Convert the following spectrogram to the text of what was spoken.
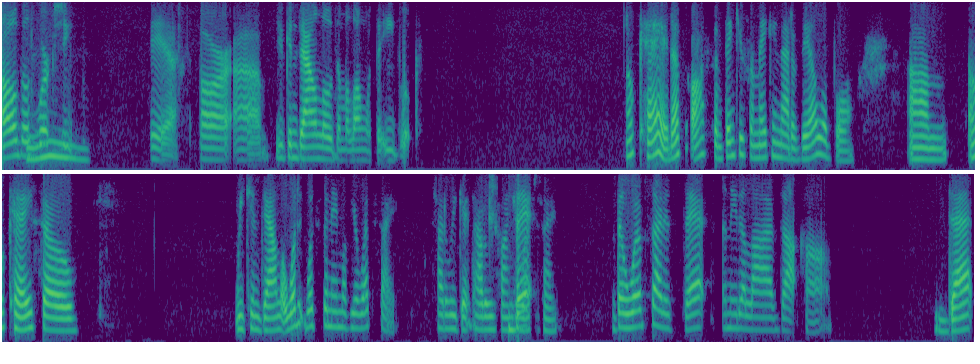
All those mm. worksheets, yeah, are um, you can download them along with the ebook. Okay, that's awesome. Thank you for making that available. Um, okay, so we can download. What what's the name of your website? How do we get? How do we find your that, website? The website is thatanitalive.com. That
